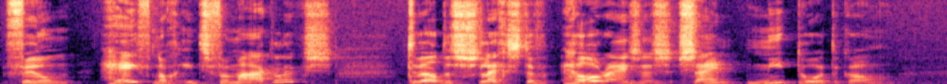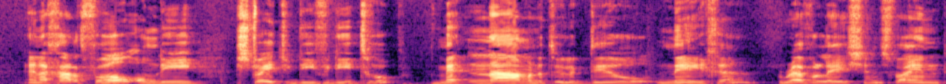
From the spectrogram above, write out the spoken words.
film heeft nog iets vermakelijks. Terwijl de slechtste Hellraisers zijn niet door te komen. En dan gaat het vooral om die straight-to-DVD troep. Met name natuurlijk deel 9, Revelations. Waarin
